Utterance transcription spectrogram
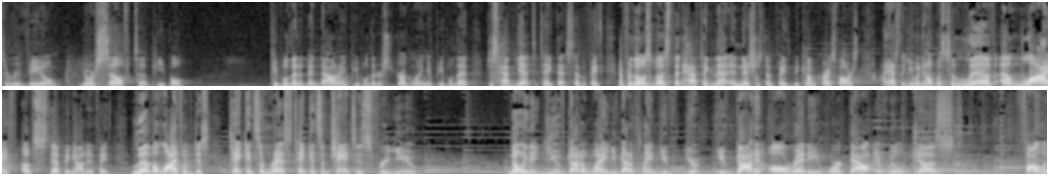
to reveal yourself to people. People that have been doubting, people that are struggling, and people that just have yet to take that step of faith. And for those of us that have taken that initial step of faith to become Christ followers, I ask that you would help us to live a life of stepping out in faith. Live a life of just taking some risks, taking some chances for you knowing that you've got a way, you've got a plan, you've, you have got it already worked out if we'll just follow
